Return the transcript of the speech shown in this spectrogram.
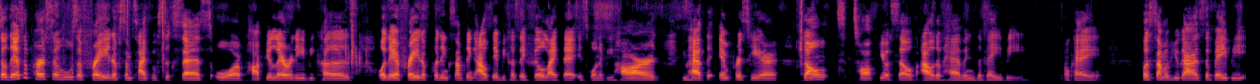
So there's a person who's afraid of some type of success or popularity because or they're afraid of putting something out there because they feel like that it's going to be hard. You have the Empress here. Don't talk yourself out of having the baby. Okay. For some of you guys, the baby,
